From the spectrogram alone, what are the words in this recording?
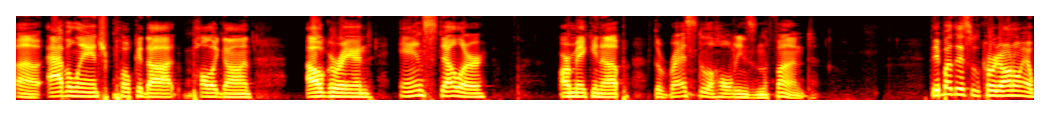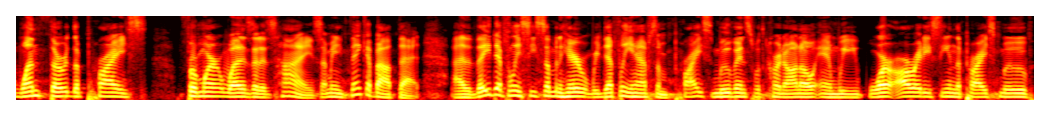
uh, Avalanche, Polkadot, Polygon, Algorand, and Stellar are making up the rest of the holdings in the fund. They bought this with Cardano at one third the price from where it was at its highs. I mean, think about that. Uh, they definitely see something here. We definitely have some price movements with Cardano, and we were already seeing the price move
